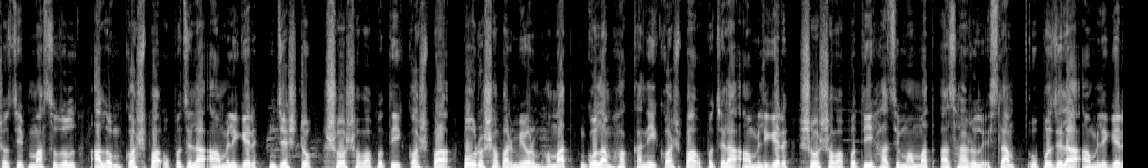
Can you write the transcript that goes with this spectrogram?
সচিব মাসুদুল আলম কসবা উপজেলা আওয়ামী লীগের জ্যেষ্ঠ সহসভাপতি কসবা পৌরসভার মেয়র মোহাম্মদ গোলাম হক্কানি, কসবা উপজেলা আওয়ামী লীগের সহসভাপতি হাজি মোহাম্মদ আজহারুল ইসলাম, উপজেলা আওয়ামী লীগের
